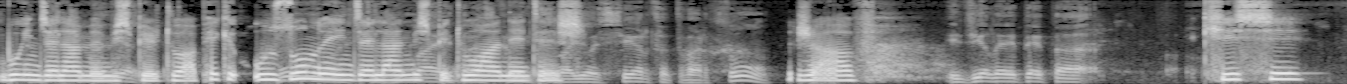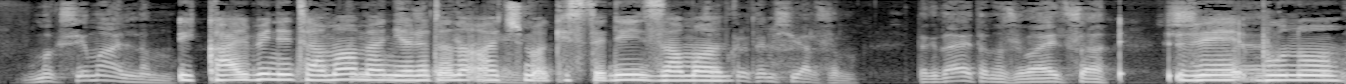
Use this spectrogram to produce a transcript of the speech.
bu incelenmemiş bir dua. Peki uzun ve incelenmiş bir dua nedir? Rav, kişi kalbini tamamen Yaradan'a açmak istediği zaman ve bunu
